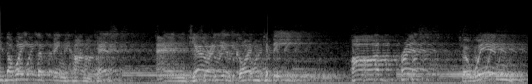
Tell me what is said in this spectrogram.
In the weightlifting contest, and Jerry is going to be hard pressed to win.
